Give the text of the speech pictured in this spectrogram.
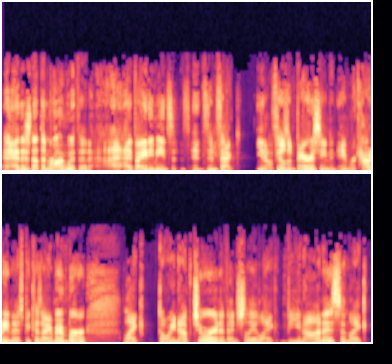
and there's nothing wrong with it I, I, by any means. It's, it's, in fact you know it feels embarrassing in, in recounting this because I remember like going up to her and eventually like being honest and like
